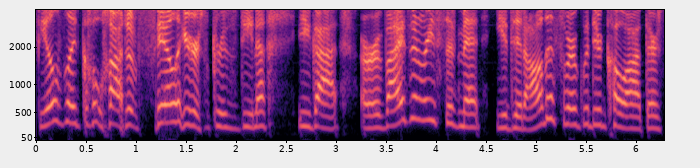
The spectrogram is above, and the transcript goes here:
feels like a lot of failures, Kristina. You got a revise and resubmit. You did all this work with your co authors.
